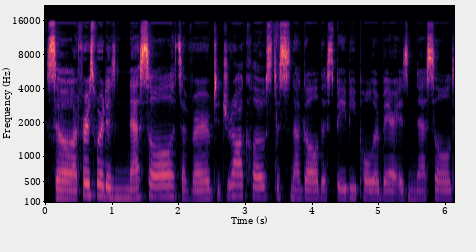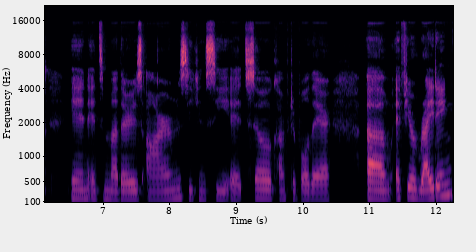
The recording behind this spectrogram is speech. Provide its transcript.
So our first word is nestle. It's a verb to draw close, to snuggle. This baby polar bear is nestled in its mother's arms. You can see it so comfortable there. Um, if you're writing,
